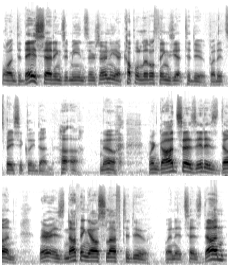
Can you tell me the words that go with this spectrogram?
Well, in today's settings, it means there's only a couple little things yet to do, but it's basically done. Uh uh No. When God says it is done, there is nothing else left to do. When it says done,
